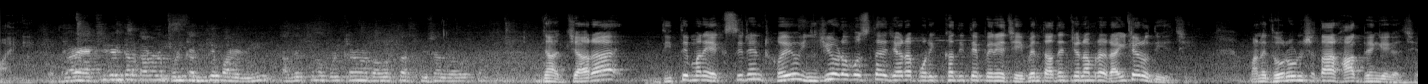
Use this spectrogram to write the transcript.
হয়নি। যারা অ্যাক্সিডেন্টাল কারণে পরীক্ষা দিতে পারেনি তাদের কোনো পরীক্ষা ব্যবস্থা স্পেশাল ব্যবস্থা না যারা দিতে মানে অ্যাক্সিডেন্ট হয়েও ইনজিওর্ড অবস্থায় যারা পরীক্ষা দিতে পেরেছে ইভেন তাদের জন্য আমরা রাইটারও দিয়েছি। মানে ধরুন সে তার হাত ভেঙে গেছে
